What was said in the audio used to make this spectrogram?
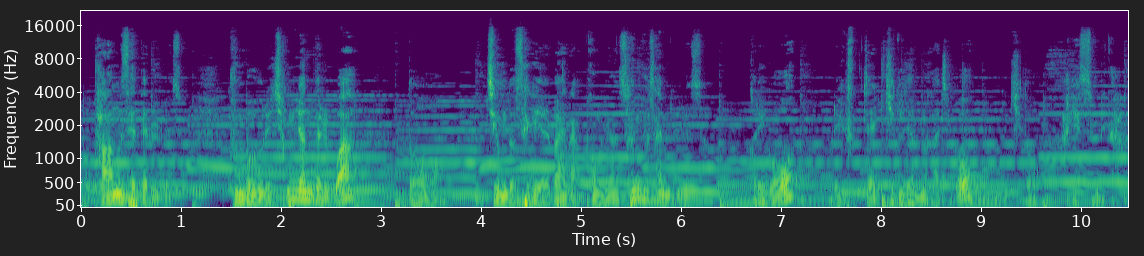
또 다음 세대를 위해서 군복 우리 청년들과 또 지금도 세계 열방에 나가 범위는 선교사님들 위해서 그리고 우리 각자의 기도 제목을 가지고 기도하겠습니다.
